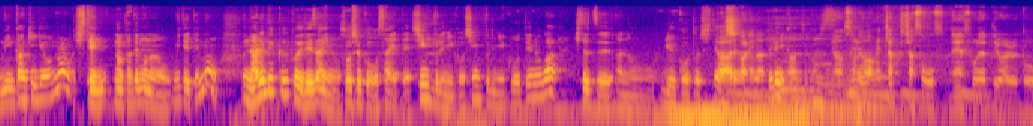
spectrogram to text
う民間企業の視点の建物を見ててもなるべくこういうデザインの装飾を抑えてシンプルにいこうシンプルにいこうっていうのが一つあの流行としてはあるのかなというふうに感じます。いやそれはめちゃくちゃそうですね。それって言われると、うん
